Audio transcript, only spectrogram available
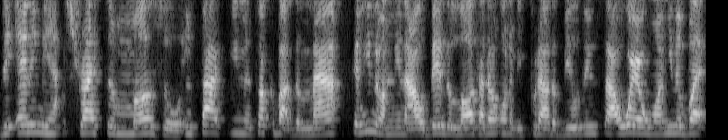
the enemy has tried to muzzle. In fact, you know, talk about the mask, and you know, I mean, I obey the laws. I don't want to be put out of buildings, so I wear one, you know, but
